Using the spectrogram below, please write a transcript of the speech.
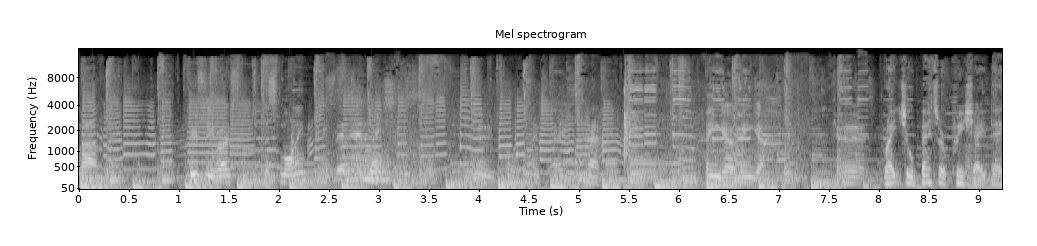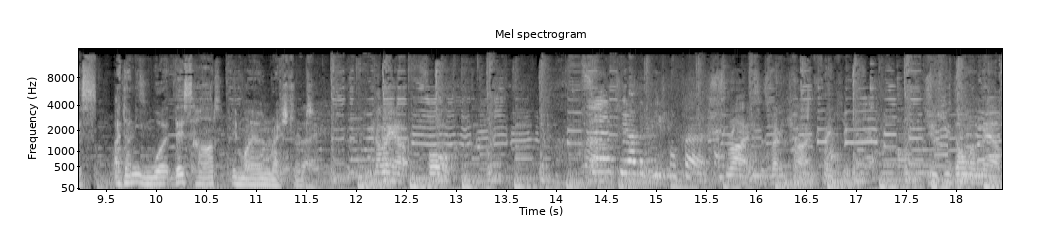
Lovely. Usually roasted this morning. Two, four, six, eight, ten. Bingo, bingo. Good. Rachel better appreciate this. I don't even work this hard in my own restaurant. Coming up, four. Serve the other people first. Right, that's very kind. Thank you. Je suis dans la merde.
